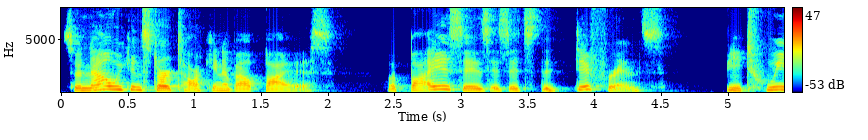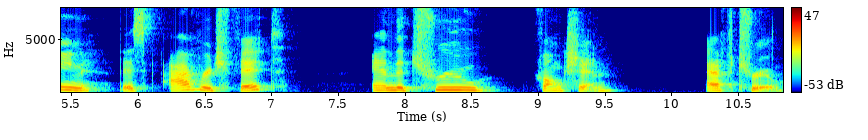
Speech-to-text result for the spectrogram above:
so now we can start talking about bias. What bias is, is it's the difference between this average fit and the true function, f true.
